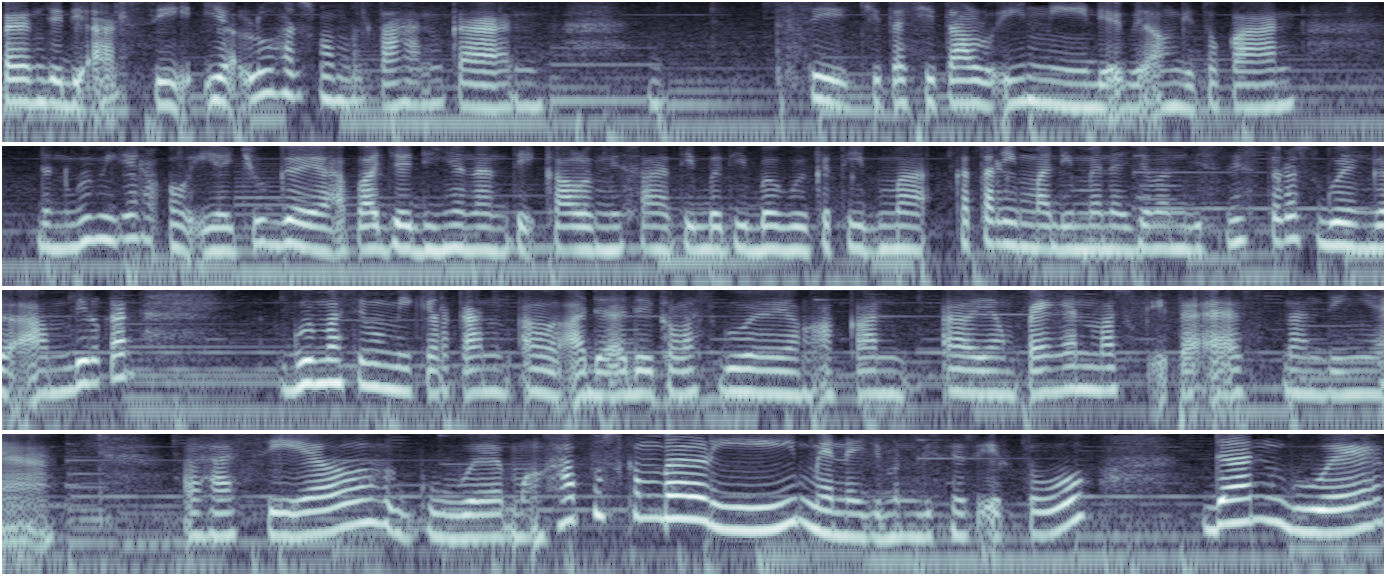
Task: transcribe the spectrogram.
pengen jadi arsi, ya lu harus mempertahankan si cita-cita lu ini, dia bilang gitu kan dan gue mikir oh iya juga ya apa jadinya nanti kalau misalnya tiba-tiba gue keterima keterima di manajemen bisnis terus gue nggak ambil kan gue masih memikirkan uh, ada adik kelas gue yang akan uh, yang pengen masuk ITS nantinya. Alhasil gue menghapus kembali manajemen bisnis itu dan gue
